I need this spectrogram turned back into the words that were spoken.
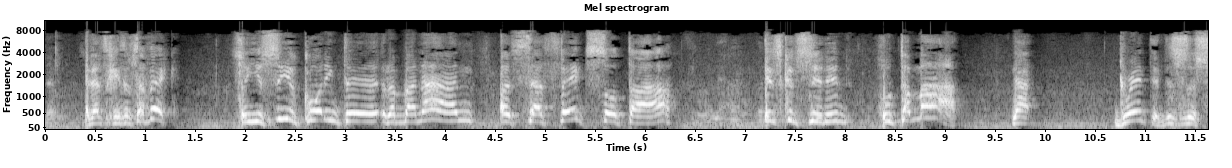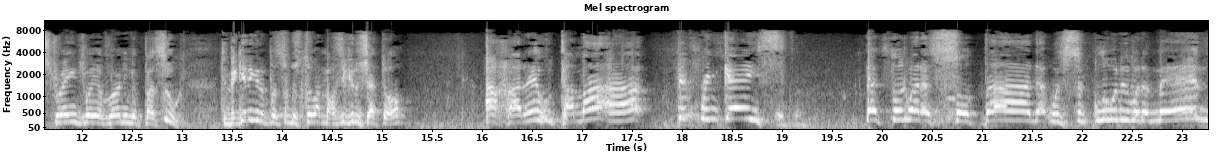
And that's the case of Safek. So you see, according to Rabbanan, a Safek sota is considered hutama. Now, granted, this is a strange way of learning a pasuk. The beginning of the pasuk is talking about mahzik rushato. Acharehu tama'a, different case. That's talking about a sota that was secluded with a man.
